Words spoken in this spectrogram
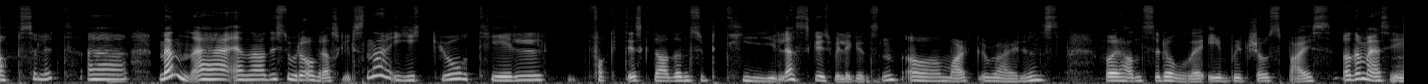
Absolutt. Eh, men eh, en av de store overraskelsene gikk jo til faktisk da den subtile skuespillerkunsten og Mark Rylance for hans rolle i Bridge of Spice. Og det må jeg si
